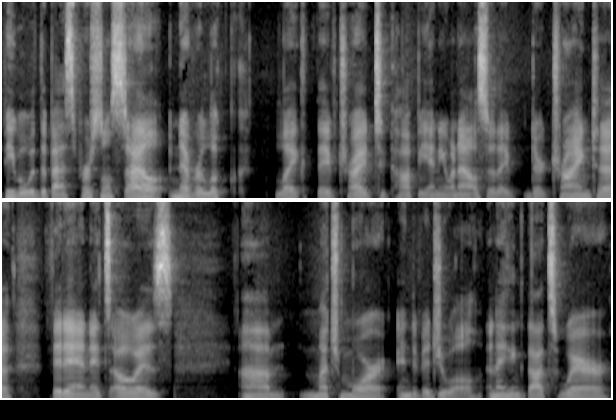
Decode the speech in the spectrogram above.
people with the best personal style never look like they've tried to copy anyone else or they they're trying to fit in. It's always um, much more individual, and I think that's where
